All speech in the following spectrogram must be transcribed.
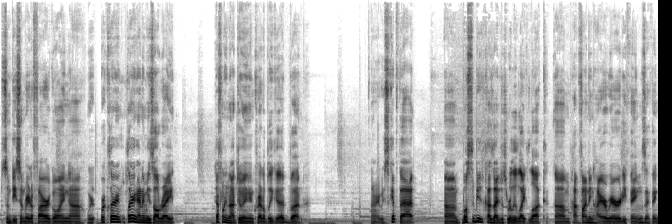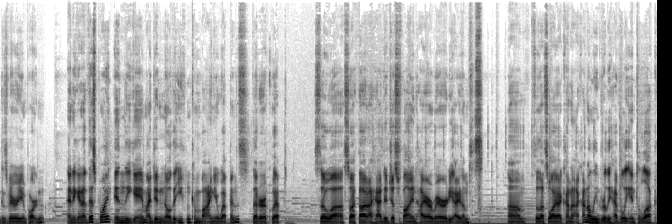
some decent rate of fire going, uh, we're we're clearing clearing enemies all right. Definitely not doing incredibly good, but all right, we skip that. Um, mostly because I just really like luck. Um, finding higher rarity things I think is very important. And again, at this point in the game, I didn't know that you can combine your weapons that are equipped. So, uh, so I thought I had to just find higher rarity items. Um, so that's why I kind of I kind of leaned really heavily into luck.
